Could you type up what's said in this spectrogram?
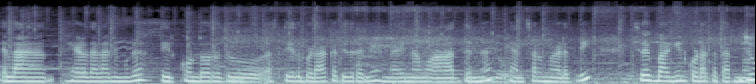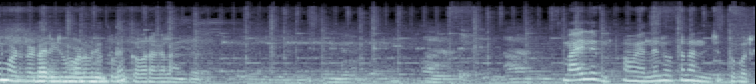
ಎಲ್ಲ ಹೇಳ್ದಲ್ಲ ನಿಮ್ಗೆ ತೀರ್ಕೊಂಡವ್ರದ್ದು ಅಸ್ತಿ ಅದು ಬಿಡಾಕತ್ತಿದ್ರಲ್ಲಿ ಹಂಗಾಗಿ ನಾವು ಅದನ್ನು ಕ್ಯಾನ್ಸಲ್ ಮಾಡಿದ್ವಿ. ಸೊ ಈಗ ಬಾಗಿನ ಕೊಡಕತ್ತಾರ ಕವರ್ ಆಗಲ್ಲ ಅಂತ ಸ್ಮೈಲ್ ಇರಲಿ. ಅವ ಎಲ್ಲೆಲ್ಲಿ ಹೋಗ್ತಾನೆ ಅಲ್ಲಿ ಜೊತೆ ತಗೋರಿ.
